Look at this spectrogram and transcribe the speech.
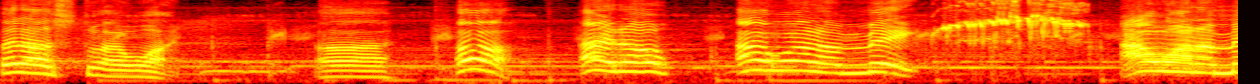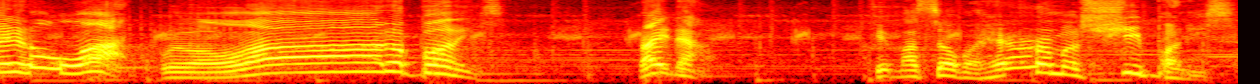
What else do I want? Uh. Oh! I know! I want a mate! I want to mate a lot with a lot of bunnies. Right now. Get myself a harem of sheep bunnies.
